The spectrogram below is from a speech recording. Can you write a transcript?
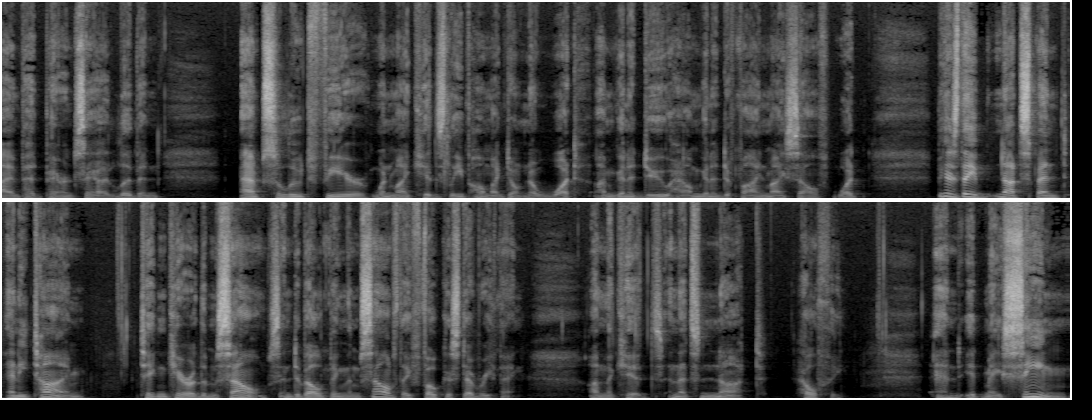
I've had parents say, I live in absolute fear when my kids leave home. I don't know what I'm going to do, how I'm going to define myself, what because they've not spent any time taking care of themselves and developing themselves. They focused everything on the kids, and that's not healthy. And it may seem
